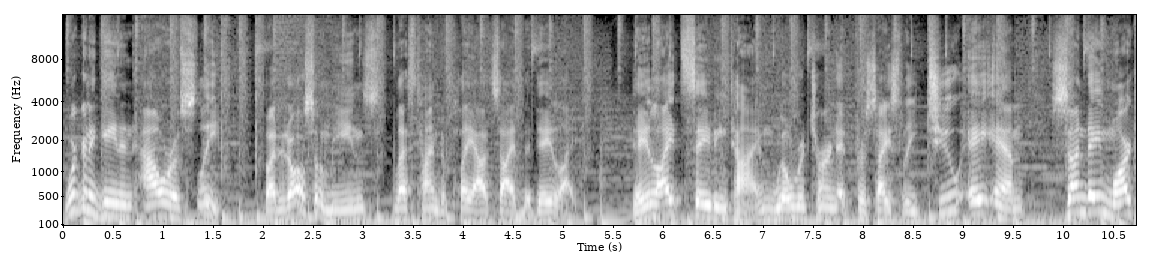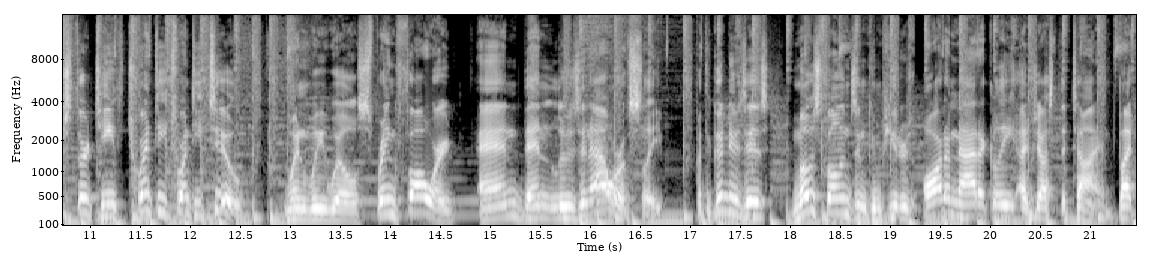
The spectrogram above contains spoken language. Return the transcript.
we're going to gain an hour of sleep, but it also means less time to play outside in the daylight. Daylight saving time will return at precisely 2 a.m. Sunday, March 13th, 2022, when we will spring forward and then lose an hour of sleep. But the good news is most phones and computers automatically adjust the time, but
